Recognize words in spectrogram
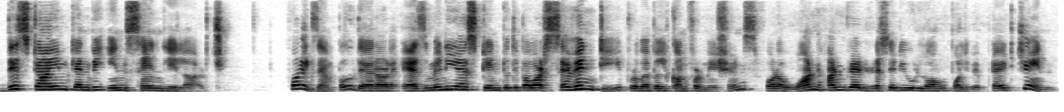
This time can be insanely large. For example, there are as many as 10 to the power 70 probable conformations for a 100 residue long polypeptide chain.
